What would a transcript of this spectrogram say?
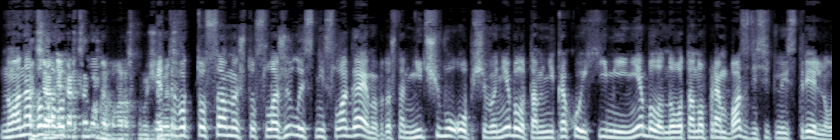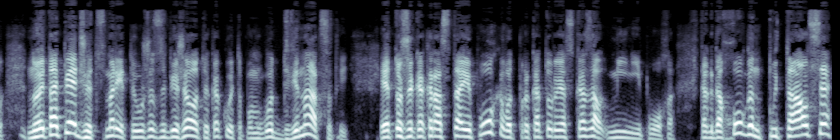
Но она Хотя, была мне вот, кажется, можно было раскручивать. Это вот то самое, что сложилось неслагаемо, потому что там ничего общего не было, там никакой химии не было, но вот оно прям бац, действительно и стрельнуло. Но это опять же, это, смотри, ты уже забежал, это какой-то, по-моему, год 12 Это уже как раз та эпоха, вот про которую я сказал, мини-эпоха, когда Хоган пытался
